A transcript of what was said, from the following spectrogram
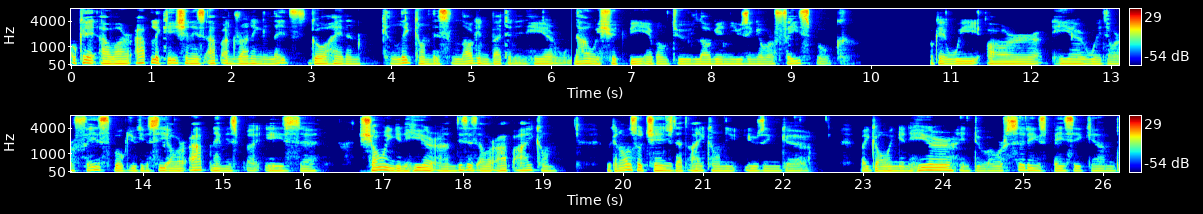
Okay, our application is up and running. Let's go ahead and click on this login button in here. Now we should be able to log in using our Facebook. Okay, we are here with our Facebook. You can see our app name is, uh, is uh, showing in here and this is our app icon. We can also change that icon using uh, by going in here into our settings basic and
